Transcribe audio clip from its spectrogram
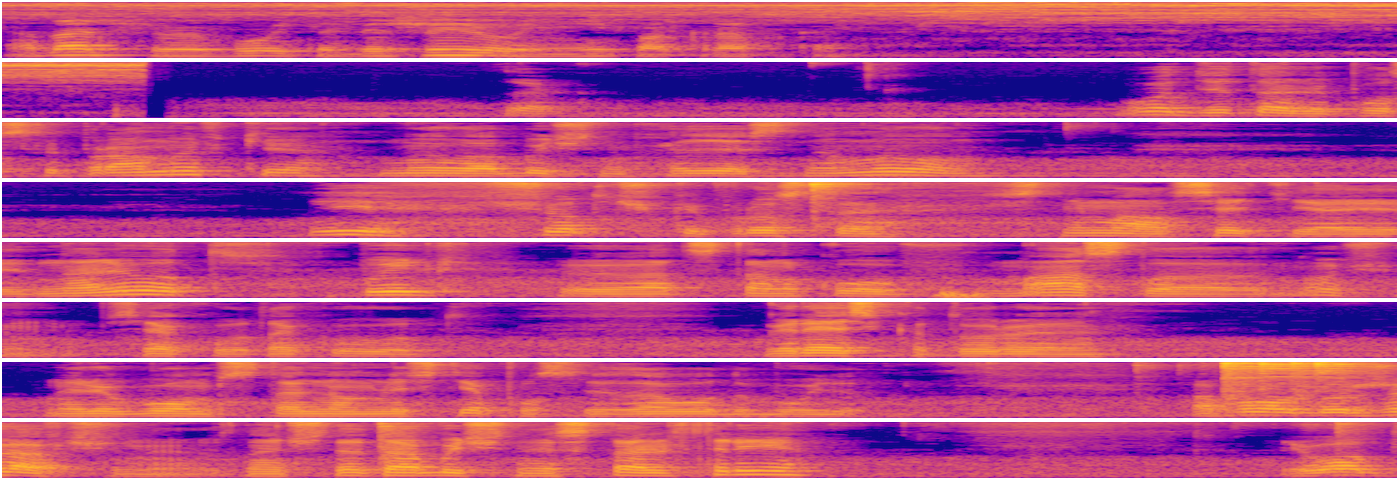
А дальше будет обезжиривание и покраска. Так. Вот детали после промывки. Мыло обычным хозяйственным мылом. И щеточкой просто снимал всякий налет, пыль э, от станков, масло, ну, в общем, всякую такую вот грязь, которая на любом стальном листе после завода будет. По поводу ржавчины, значит, это обычная сталь 3. И вот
